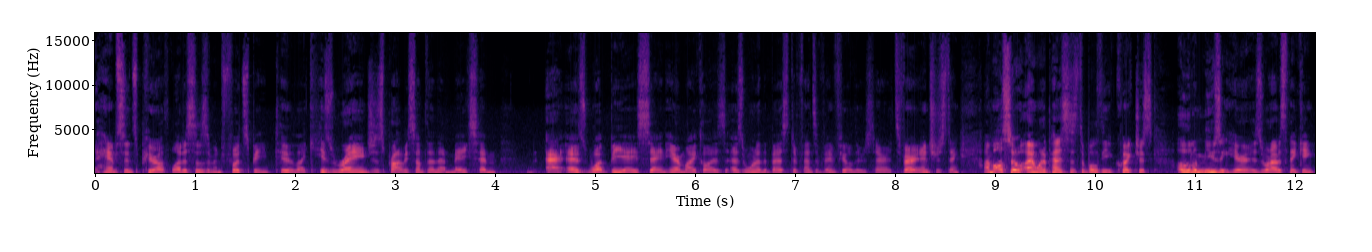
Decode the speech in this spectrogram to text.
Hampson's pure athleticism and foot speed too. Like his range is probably something that makes him, as what BA is saying here, Michael, as, as one of the best defensive infielders there. It's very interesting. I'm also I want to pass this to both of you quick. Just a little musing here is what I was thinking.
